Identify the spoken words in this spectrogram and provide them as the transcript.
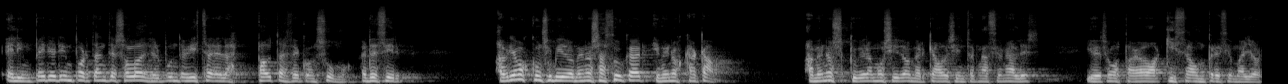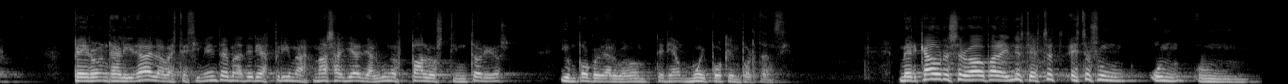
el imperio era importante solo desde el punto de vista de las pautas de consumo. Es decir, habríamos consumido menos azúcar y menos cacao, a menos que hubiéramos ido a mercados internacionales y hubiésemos pagado quizá un precio mayor. Pero en realidad el abastecimiento de materias primas, más allá de algunos palos tintorios y un poco de algodón, tenía muy poca importancia. Mercado reservado para la industria. Esto, es un, un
